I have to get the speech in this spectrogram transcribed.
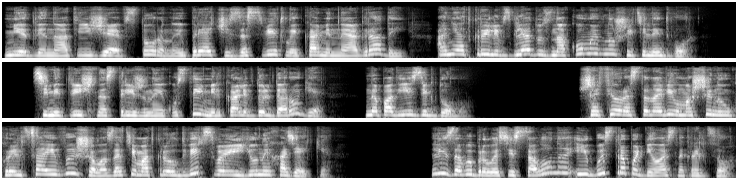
Медленно отъезжая в сторону и прячась за светлой каменной оградой, они открыли взгляду знакомый внушительный двор. Симметрично стриженные кусты мелькали вдоль дороги на подъезде к дому. Шофер остановил машину у крыльца и вышел, а затем открыл дверь своей юной хозяйке – Лиза выбралась из салона и быстро поднялась на крыльцо.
